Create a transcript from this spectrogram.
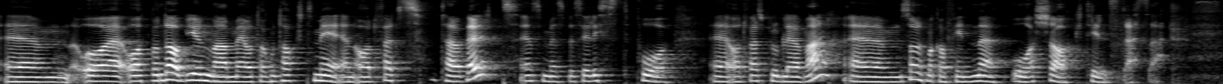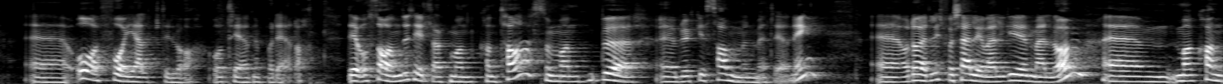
Eh, og, og, at man da begynner med å ta kontakt med en atferdsterapeut, en som er spesialist på eh, atferdsproblemer, eh, sånn at man kan finne årsak til stresset. Eh, og få hjelp til å, å trene på det. da. Det er også andre tiltak man kan ta, som man bør eh, bruke sammen med trening. Eh, og da er det litt forskjellig å velge mellom. Eh, man kan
